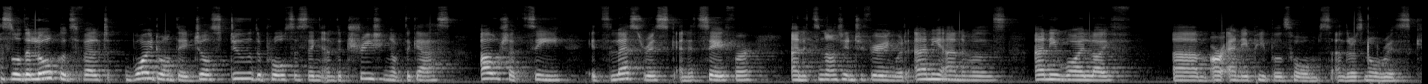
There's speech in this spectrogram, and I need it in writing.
so the locals felt, why don't they just do the processing and the treating of the gas out at sea? It's less risk and it's safer and it's not interfering with any animals, any wildlife, um, or any people's homes, and there's no risk.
